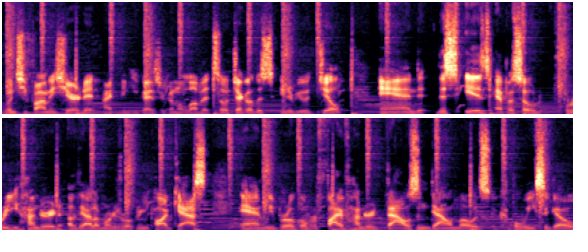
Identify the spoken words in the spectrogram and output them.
when she finally shared it. I think you guys are going to love it. So check out this interview with Jill. And this is episode 300 of the I Love Mortgage Brokering podcast. And we broke over 500,000 downloads a couple weeks ago.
